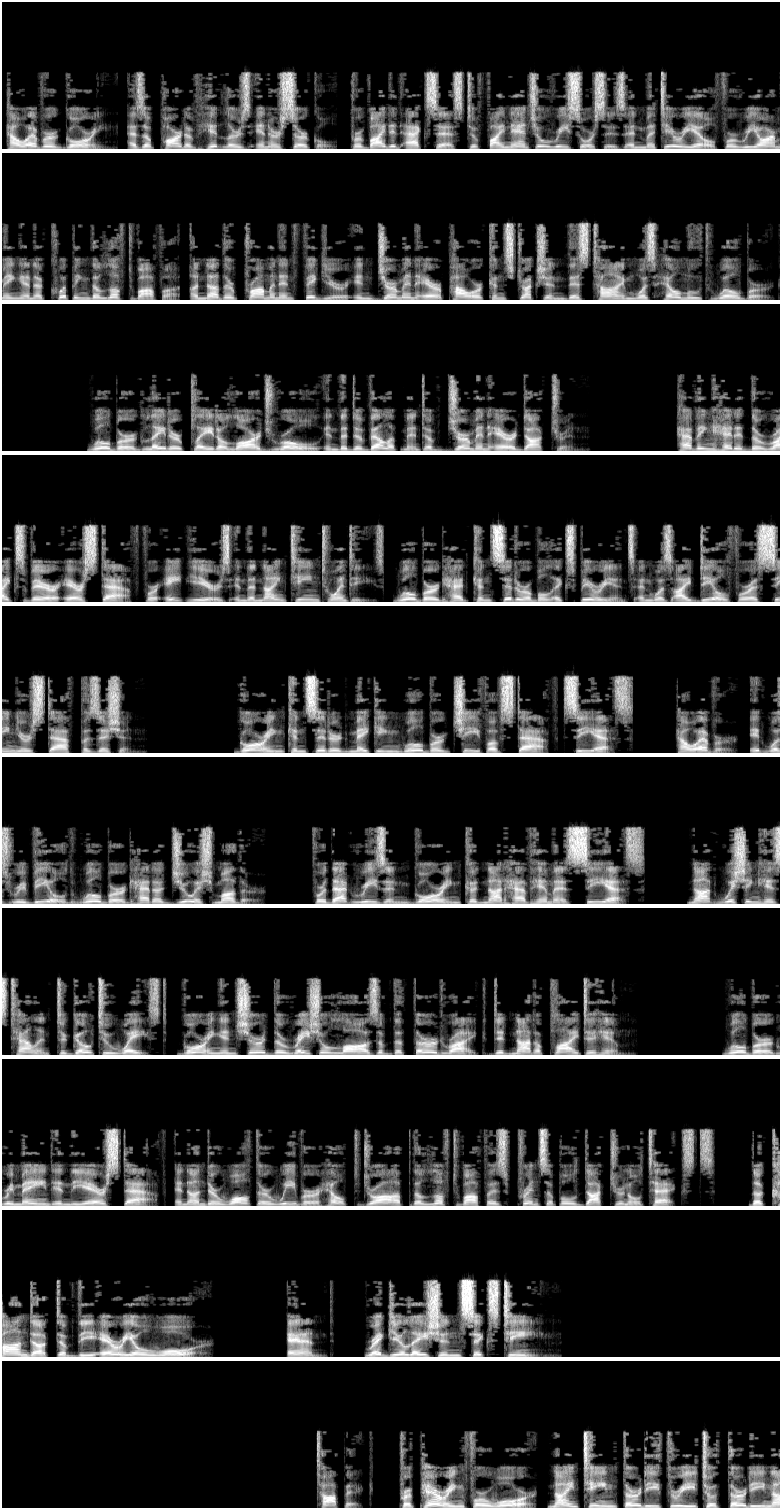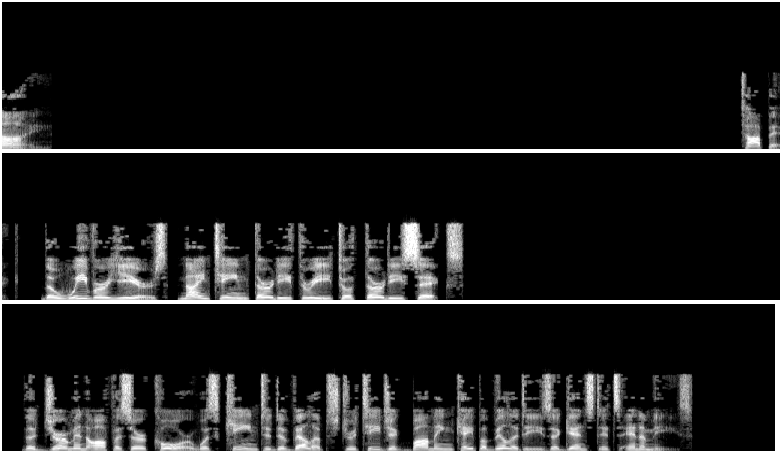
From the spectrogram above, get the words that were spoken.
However Göring, as a part of Hitler's inner circle, provided access to financial resources and materiel for rearming and equipping the Luftwaffe. Another prominent figure in German air power construction this time was Helmuth Wilberg. Wilberg later played a large role in the development of German air doctrine. Having headed the Reichswehr Air Staff for eight years in the 1920s, Wilberg had considerable experience and was ideal for a senior staff position. Göring considered making Wilberg Chief of Staff CS. However, it was revealed Wilberg had a Jewish mother. For that reason Göring could not have him as CS. Not wishing his talent to go to waste, Göring ensured the racial laws of the Third Reich did not apply to him. Wilberg remained in the air staff, and under Walther Wever helped draw up the Luftwaffe's principal doctrinal texts, The Conduct of the Aerial War, and Regulation 16. Topic: Preparing for War, 1933–39 The Wever years, 1933–36 The German officer corps was keen to develop strategic bombing capabilities against its enemies.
